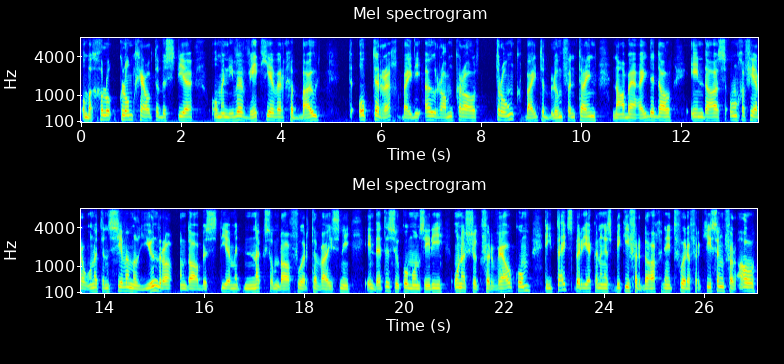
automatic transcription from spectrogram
om 'n klomp geld te bestee om 'n nuwe wetgewer gebou op te rig by die ou Ramkraal tronk buite Bloemfontein naby Heidedal en daar's ongeveer 107 miljoen rand daar bestee met niks om daarvoor te wys nie. En dit is hoekom ons hierdie ondersoek verwelkom. Die tydsberekening is bietjie verdaag net voor 'n verkiesing veral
